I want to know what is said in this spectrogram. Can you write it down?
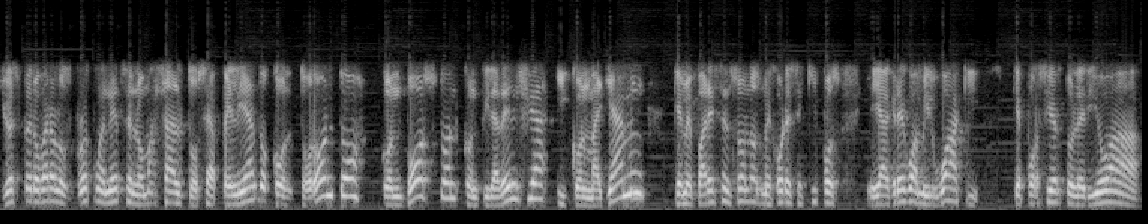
yo espero ver a los Brooklyn Nets en lo más alto, o sea, peleando con Toronto, con Boston, con Filadelfia y con Miami, que me parecen son los mejores equipos, y agrego a Milwaukee, que por cierto le dio a,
